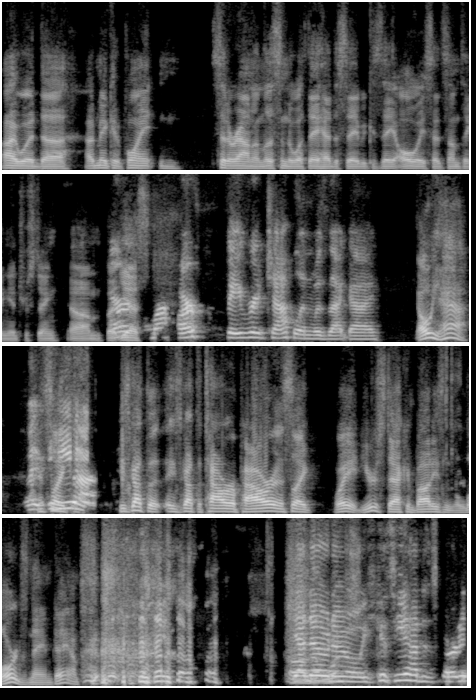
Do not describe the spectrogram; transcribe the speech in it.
I would uh, I'd make it a point and sit around and listen to what they had to say because they always had something interesting. Um, but our, yes, our favorite chaplain was that guy. oh yeah, Like, It's like- he, uh, he's got the he's got the tower of power and it's like wait you're stacking bodies in the lord's name damn yeah, Uh, no, no, because he hadn't started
